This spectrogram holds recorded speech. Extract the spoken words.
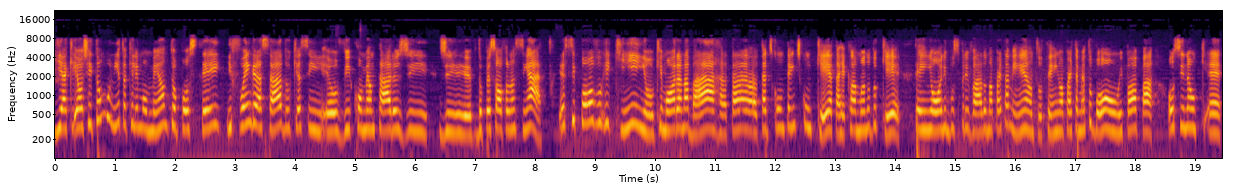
E aqui, eu achei tão bonito aquele momento, eu postei, e foi engraçado que, assim, eu vi comentários de, de, do pessoal falando assim, ah, esse povo riquinho que mora na Barra tá, tá descontente com o quê? Tá reclamando do quê? Tem ônibus privado no apartamento, tem um apartamento bom e pá, pá. Ou se não, é,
